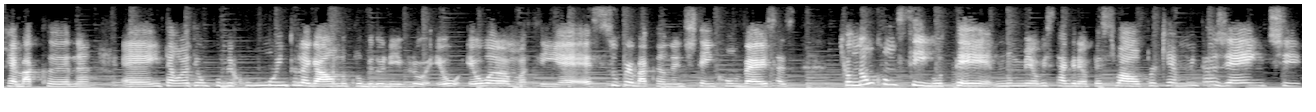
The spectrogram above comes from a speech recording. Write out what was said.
que é bacana. É, então eu tenho um público muito legal no Clube do Livro. Eu, eu amo, assim, é, é super bacana. A gente tem conversas que eu não consigo ter no meu Instagram pessoal, porque é muita gente.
